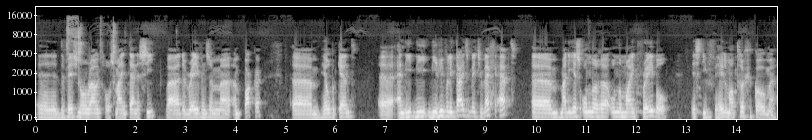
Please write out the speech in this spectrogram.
Eh, divisional round volgens mij Tennessee, waar de Ravens hem, eh, hem pakken. Ehm, heel bekend. Eh, en die, die, die rivaliteit is een beetje weggeëpt. Ehm, maar die is onder, eh, onder Mike Vrabel is die helemaal teruggekomen.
